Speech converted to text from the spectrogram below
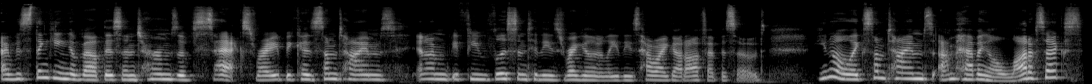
I was thinking about this in terms of sex, right? Because sometimes, and I'm if you've listened to these regularly, these how I got off episodes, you know, like sometimes I'm having a lot of sex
